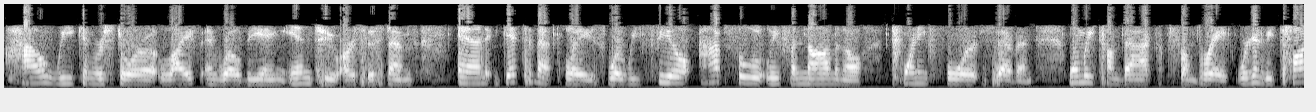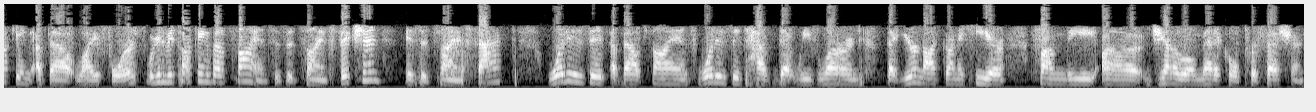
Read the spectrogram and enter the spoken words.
how we can restore life and well-being into our systems and get to that place where we feel absolutely phenomenal 24-7. When we come back from break, we're going to be talking about life force. We're going to be talking about science. Is it science fiction? Is it science fact? What is it about science? What is it have, that we've learned that you're not going to hear from the uh, general medical profession?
